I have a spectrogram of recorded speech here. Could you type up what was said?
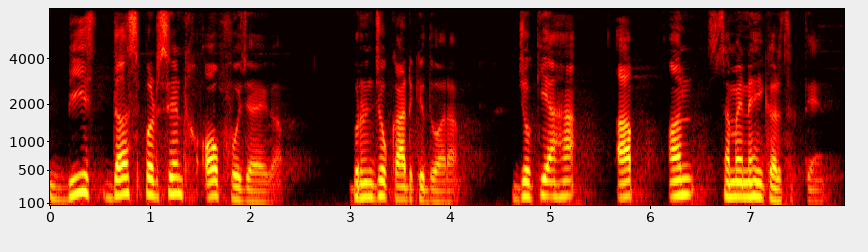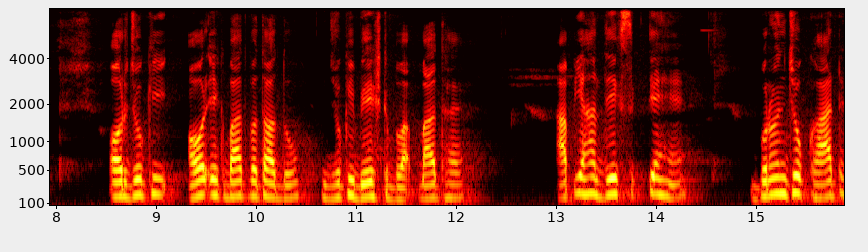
बीस दस परसेंट ऑफ़ हो जाएगा ब्रोंजो कार्ड के द्वारा, जो कि यहाँ आप अन समय नहीं कर सकते हैं। और जो कि, और एक बात बता दूँ, जो कि बेस्ट बात है, आप यहाँ देख सकते हैं ब्रोंजो कार्ड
